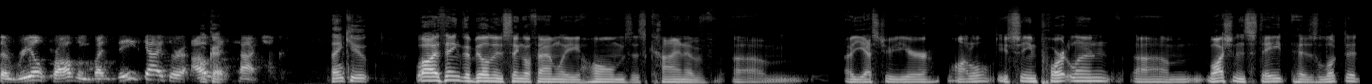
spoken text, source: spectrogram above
the real problem. But these guys are out okay. of touch. Thank you. Well, I think the building single family homes is kind of um, a yesteryear model. You've seen Portland, um, Washington State has looked at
